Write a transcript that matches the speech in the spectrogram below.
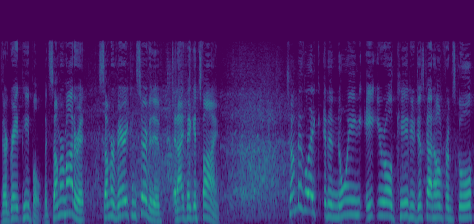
They're great people, but some are moderate, some are very conservative, and I think it's fine. Trump is like an annoying eight year old kid who just got home from school.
